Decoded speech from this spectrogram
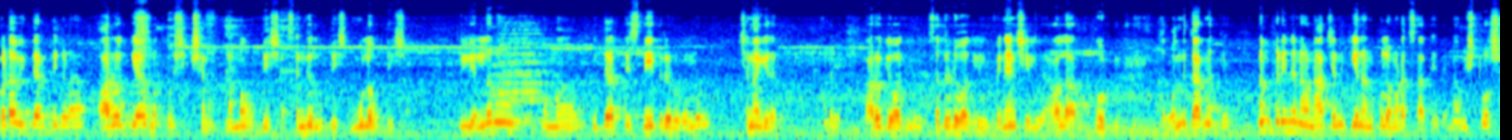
ಬಡ ವಿದ್ಯಾರ್ಥಿಗಳ ಆರೋಗ್ಯ ಮತ್ತು ಶಿಕ್ಷಣ, ನಮ್ಮ ಉದ್ದೇಶ, ಸಂಘದ ಉದ್ದೇಶ, ಮೂಲ ಉದ್ದೇಶ. ಇಲ್ಲಿ ಎಲ್ಲರೂ ನಮ್ಮ ವಿದ್ಯಾರ್ಥಿ ಸ್ನೇಹಿತರಿರೋರೆಲ್ಲರೂ ಚೆನ್ನಾಗಿದ್ದಾರೆ. ಅಂದರೆ ಆರೋಗ್ಯವಾಗಲಿ, ಸದೃಢವಾಗಲಿ ಫೈನಾನ್ಷಿಯಲಿ ಆಲ್ ಆರ್ ಗುಡ್ ಅದು ಒಂದು ಕಾರಣಕ್ಕೆ ನಮ್ಮ ಕಡೆಯಿಂದ ನಾವು ನಾಲ್ಕು ಜನಕ್ಕೆ ಏನು ಅನುಕೂಲ ಮಾಡೋಕ್ಕೆ ಸಾಧ್ಯ ಇದೆ? ನಾವು ಇಷ್ಟು ವರ್ಷ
